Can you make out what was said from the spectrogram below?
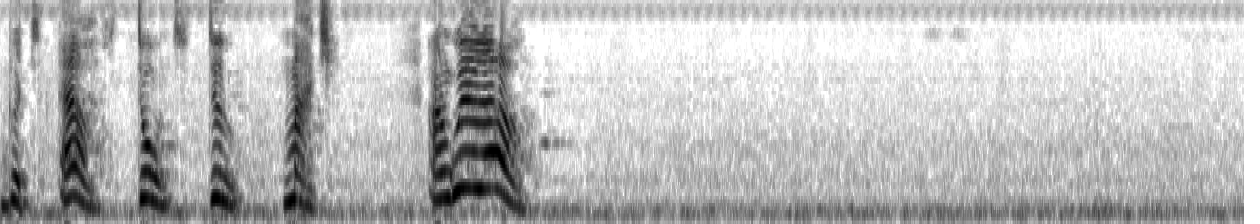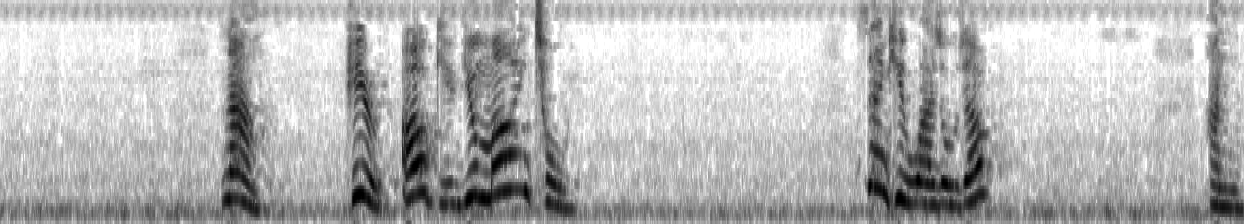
but elves don't do magic. And we're elf. Now, here, I'll give you my toy. Thank you, wise old elf. And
